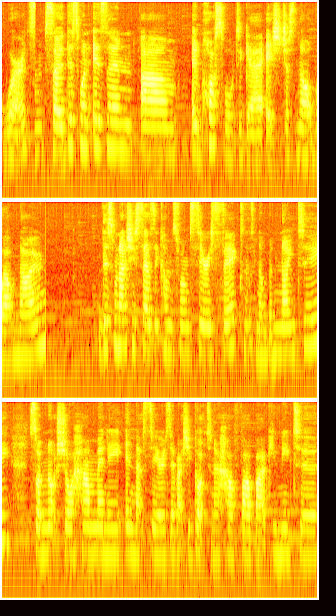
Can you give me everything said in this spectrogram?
words. So this one isn't um, impossible to get, it's just not well known. This one actually says it comes from series 6 and it's number 90 so I'm not sure how many in that series they've actually got to know how far back you need to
